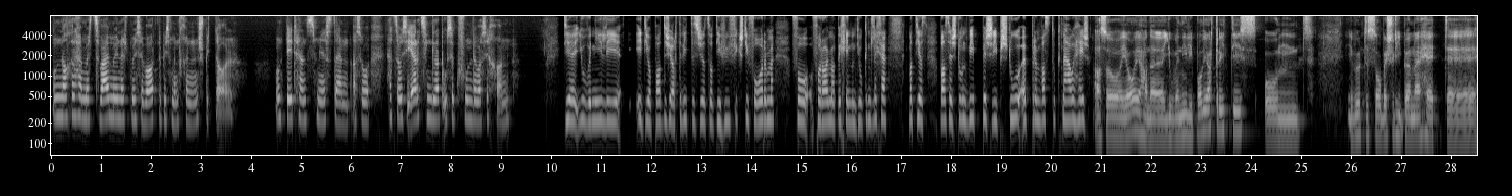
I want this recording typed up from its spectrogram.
Und nachher haben wir zwei Monate warten, bis wir ins Spital können. Und dort haben sie mir dann, also hat so unsere Ärztin gerade herausgefunden, was ich kann. Die juvenile idiopathische Arthritis ist ja so die häufigste Form von, von Rheuma bei Kindern und Jugendlichen. Matthias, was hast du und wie beschreibst du jemandem, was du genau hast? Also ja, ich habe eine juvenile Polyarthritis und ich würde es so beschreiben, man hat äh,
